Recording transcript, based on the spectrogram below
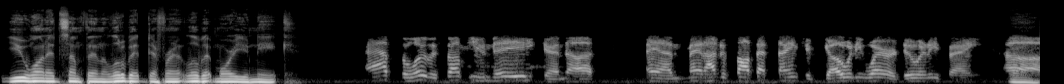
you wanted something a little bit different, a little bit more unique. Absolutely, something unique, and uh, and man, I just thought that thing could go anywhere or do anything. Uh,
